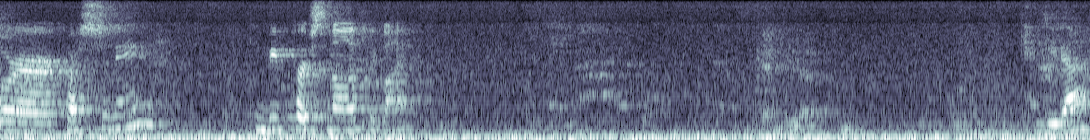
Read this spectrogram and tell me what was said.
or questioning? It can be personal if you'd like. Candida. Candida?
